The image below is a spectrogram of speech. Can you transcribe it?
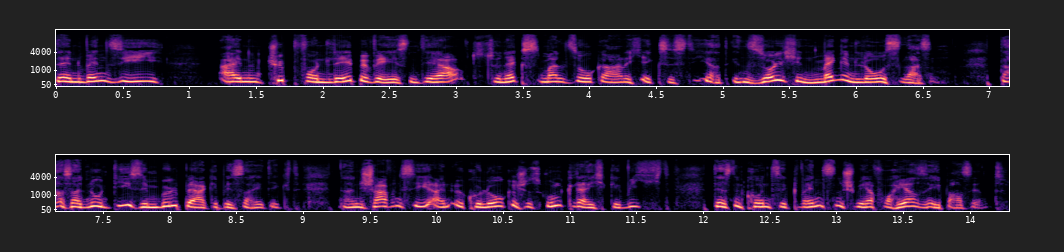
Denn wenn Sie einen Typ von Lebewesen, der zunächst mal so gar nicht existiert, in solchen Mengen loslassen, dass er nun diese Müllberge beseitigt, dann schaffen sie ein ökologisches Ungleichgewicht, dessen Konsequenzen schwer vorhersehbar sind.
